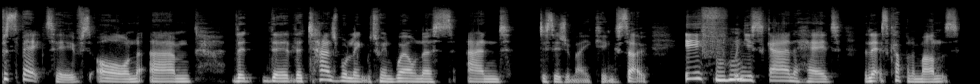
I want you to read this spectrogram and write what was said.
perspectives on um, the, the the tangible link between wellness and decision making. So if mm-hmm. when you scan ahead the next couple of months,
